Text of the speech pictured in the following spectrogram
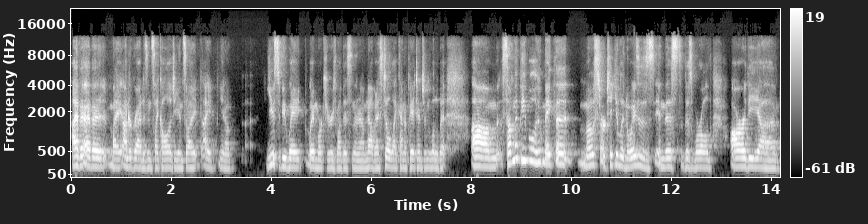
I have, a, I have a my undergrad is in psychology, and so I I you know used to be way way more curious about this than I am now, but I still like kind of pay attention a little bit. Um, some of the people who make the most articulate noises in this this world are the uh,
